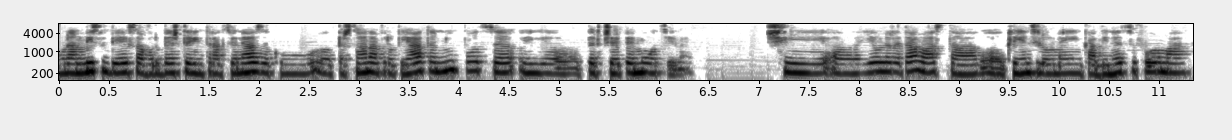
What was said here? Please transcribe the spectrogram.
un anumit subiect sau vorbește, interacționează cu uh, persoana apropiată, nu pot să îi percep emoțiile. Și eu le redau asta clienților mei în cabinet sub forma,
